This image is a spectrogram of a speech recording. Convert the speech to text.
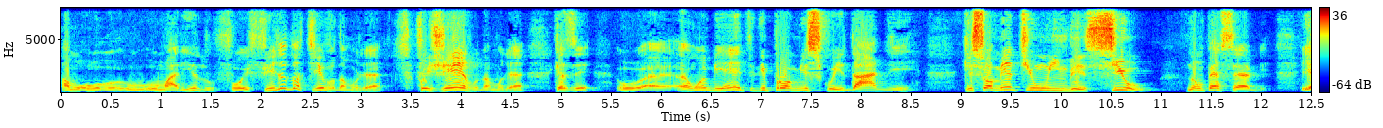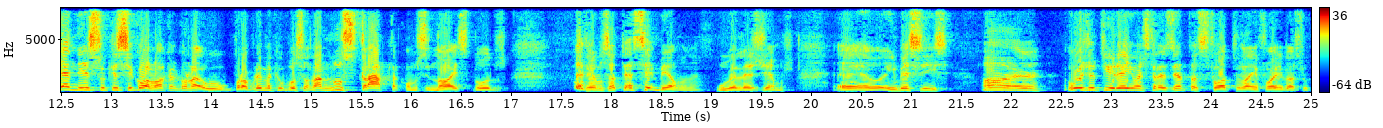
o, o, o, marido foi filho adotivo da mulher, foi genro da mulher. Quer dizer, o, é, é um ambiente de promiscuidade que somente um imbecil não percebe. E é nisso que se coloca o problema que o Bolsonaro nos trata como se nós todos devemos até ser mesmo, né? O elegemos, é, imbecis. Ah, é, hoje eu tirei umas 300 fotos lá em Foz do Iguaçu.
